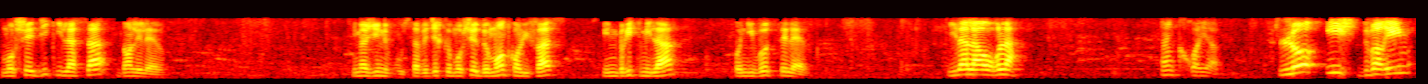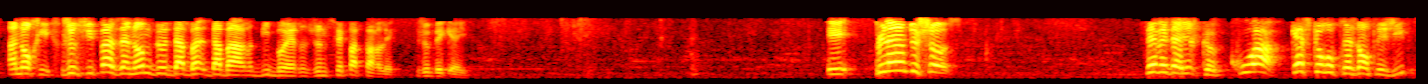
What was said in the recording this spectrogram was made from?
Moshe dit qu'il a ça dans les lèvres. Imaginez-vous, ça veut dire que Moshe demande qu'on lui fasse une brit mila au niveau de ses lèvres. Il a la orla. Incroyable. Lo ish dvarim anochi. Je ne suis pas un homme de dabar, d'Iboer. Je ne sais pas parler. Je bégaye. Et plein de choses. Ça veut dire que quoi Qu'est-ce que représente l'Égypte?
